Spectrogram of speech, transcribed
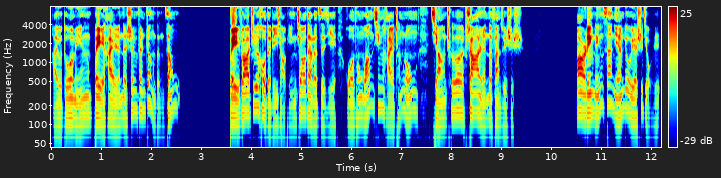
还有多名被害人的身份证等赃物。被抓之后的李小平交代了自己伙同王青海、成龙抢车杀人的犯罪事实。二零零三年六月十九日，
